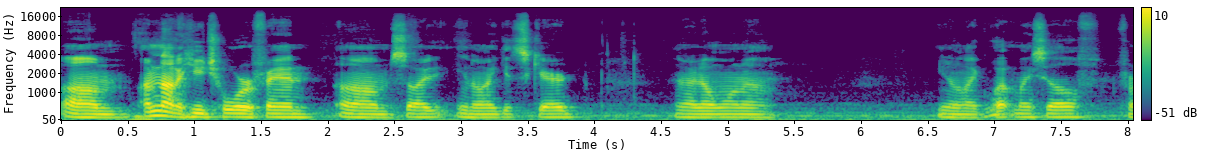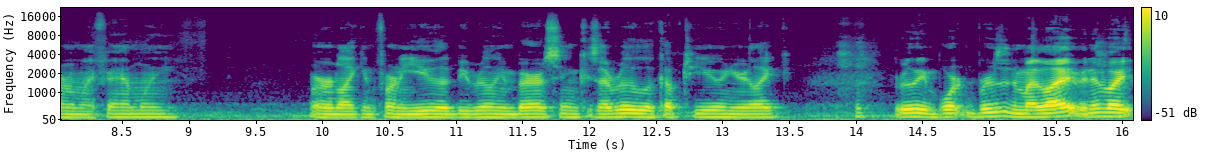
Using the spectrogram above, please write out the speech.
Um, I'm not a huge horror fan, um, so I you know I get scared, and I don't want to, you know, like wet myself in front of my family, or like in front of you. That'd be really embarrassing because I really look up to you, and you're like a really important person in my life. And if I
